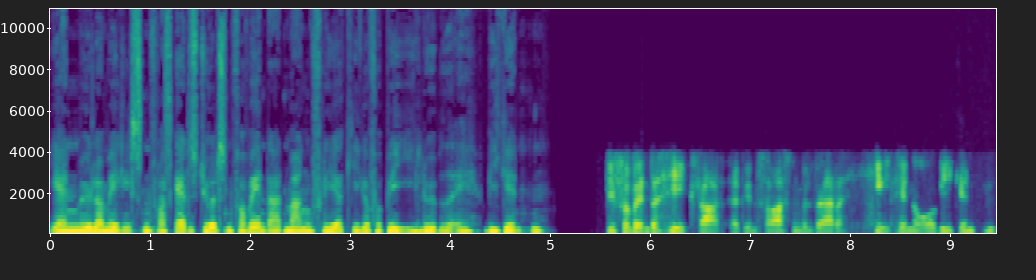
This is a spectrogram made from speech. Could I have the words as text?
Jan Møller Mikkelsen fra Skattestyrelsen forventer, at mange flere kigger forbi i løbet af weekenden. Vi forventer helt klart, at interessen vil være der helt hen over weekenden.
